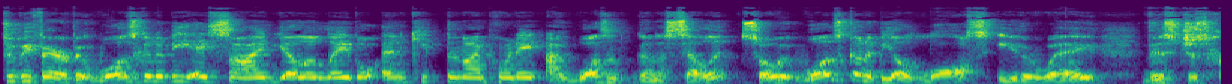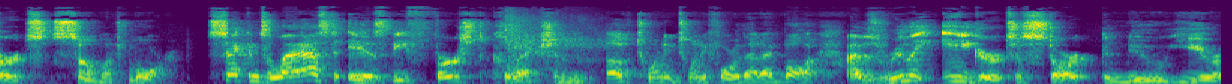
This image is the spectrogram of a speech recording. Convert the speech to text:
To be fair, if it was going to be a signed yellow label and keep the 9.8, I wasn't going to sell it, so it was going to be a loss either way. This just hurts so much more. Second to last is the first collection of 2024 that I bought. I was really eager to start the new year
